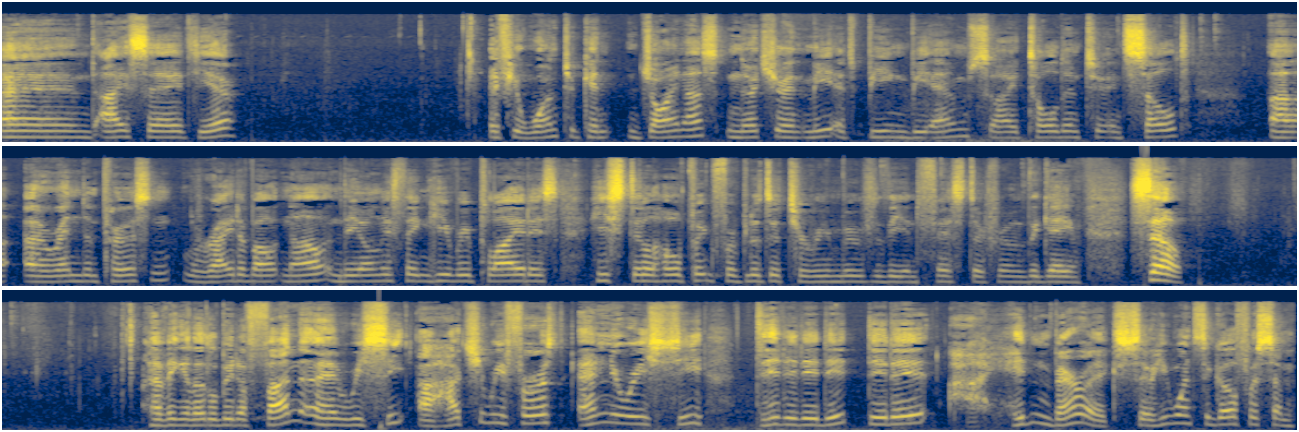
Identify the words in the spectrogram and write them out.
and I said yeah if you want, you can join us, Nerchio and me, at Being BM. So I told him to insult uh, a random person right about now, and the only thing he replied is he's still hoping for Blizzard to remove the infestor from the game. So, having a little bit of fun, uh, we see a hatchery first, and we see did it, did it, did it, hidden barracks. So he wants to go for some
